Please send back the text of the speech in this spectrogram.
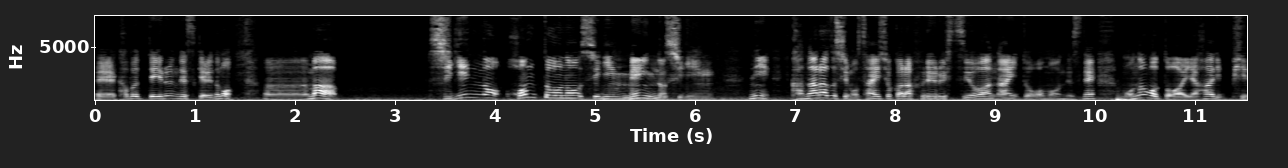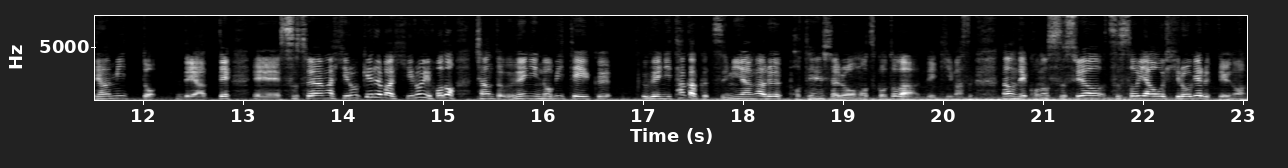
えー、被っているんですけれども、うーん、まあ、詩吟の、本当の詩吟、メインの詩吟に必ずしも最初から触れる必要はないと思うんですね。物事はやはりピラミッドであって、えー、裾屋が広ければ広いほど、ちゃんと上に伸びていく。上に高く積み上がるポテンシャルを持つことができます。なので、この裾や、裾やを広げるっていうのは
